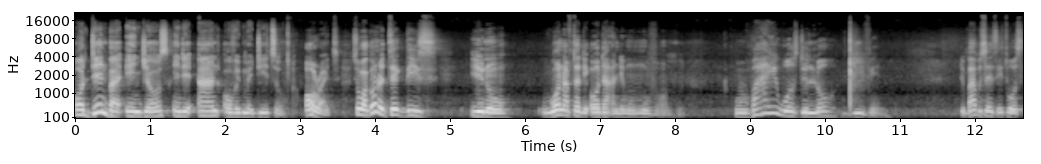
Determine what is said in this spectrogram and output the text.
ordained by angels in the hand of a mediator. All right. So we're going to take these, you know, one after the other and then we'll move on. Why was the law given? The Bible says it was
